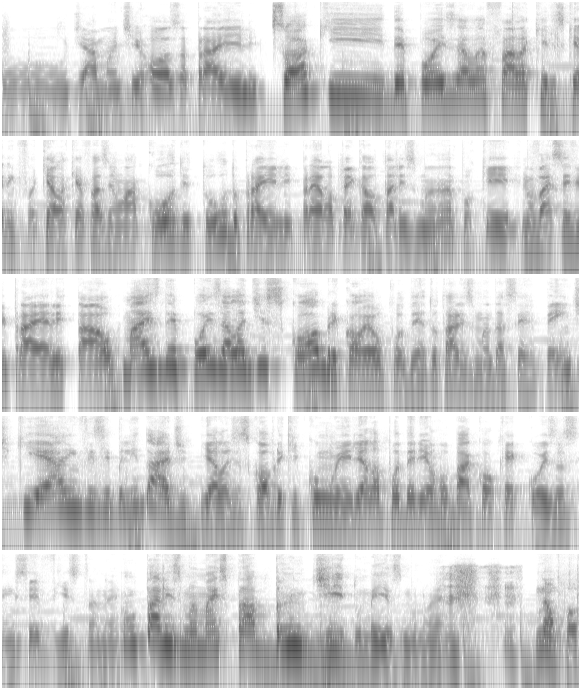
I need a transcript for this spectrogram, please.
o diamante rosa pra ele. Só que depois ela fala que eles querem que ela quer fazer um acordo e tudo pra ele para ela pegar o talismã porque não vai servir pra ela e tal. Mas depois ela descobre qual é o poder do talismã da serpente, que é a invisibilidade. E ela descobre que com ele ela poderia roubar qualquer coisa sem ser vista, né? É um talismã mais pra bandido mesmo, não é? Não, pô,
